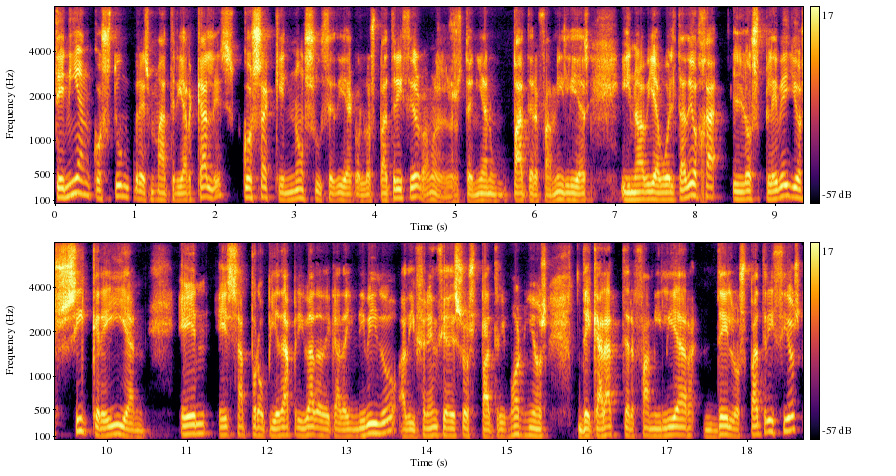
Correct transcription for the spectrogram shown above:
tenían costumbres matriarcales, cosa que no sucedía con los patricios, vamos, esos tenían un pater familias y no había vuelta de hoja. Los plebeyos sí creían en esa propiedad privada de cada individuo, a diferencia de esos patrimonios de carácter familiar de los patricios.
